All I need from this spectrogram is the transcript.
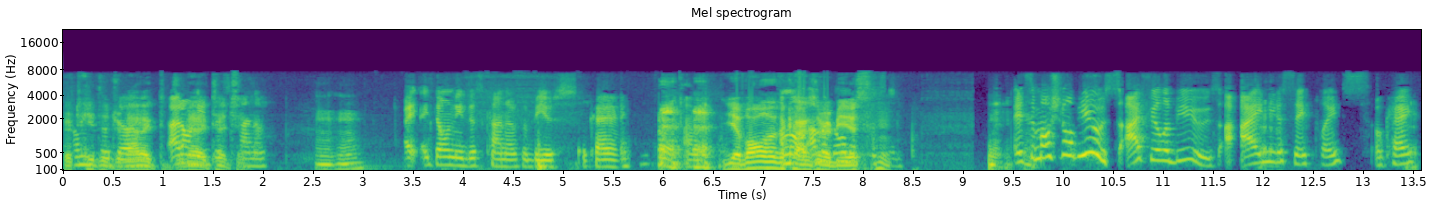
We have to I'm keep so the done. dramatic, I don't dramatic need this kind of Mm-hmm. I, I don't need this kind of abuse okay I'm, You have all other I'm kinds I'm of abuse. It's emotional abuse. I feel abused. I, I need a safe place. Okay.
